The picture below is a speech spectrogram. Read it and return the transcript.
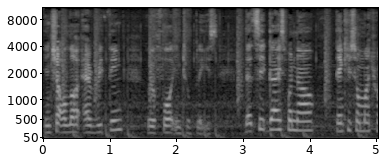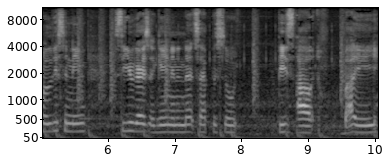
Inshallah, everything will fall into place. That's it, guys, for now. Thank you so much for listening. See you guys again in the next episode. Peace out. Bye.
